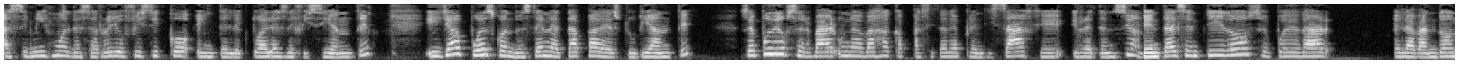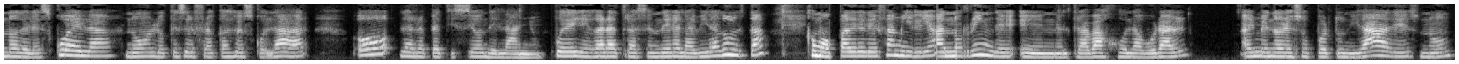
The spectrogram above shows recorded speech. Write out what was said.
Asimismo, el desarrollo físico e intelectual es deficiente y ya pues cuando está en la etapa de estudiante, se puede observar una baja capacidad de aprendizaje y retención. En tal sentido, se puede dar el abandono de la escuela, ¿no? Lo que es el fracaso escolar o la repetición del año. Puede llegar a trascender a la vida adulta. Como padre de familia, no rinde en el trabajo laboral, hay menores oportunidades, ¿no?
